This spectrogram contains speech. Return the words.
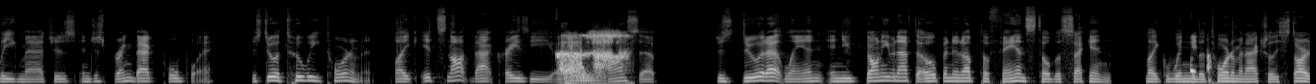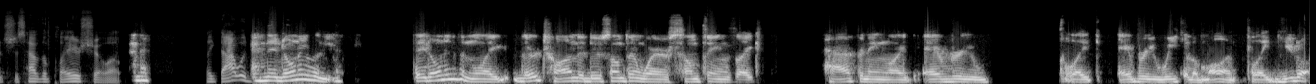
league matches and just bring back pool play? Just do a two week tournament. Like, it's not that crazy of a concept. Just do it at LAN, and you don't even have to open it up to fans till the second, like when the tournament actually starts. Just have the players show up. Like that would. Be, and they don't even they don't even like they're trying to do something where something's like happening like every like every week of the month. Like you don't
